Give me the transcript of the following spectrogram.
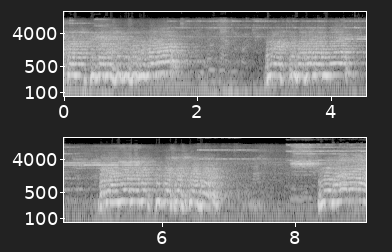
আজকে বেশি কিছু দিব না দু একটি বলে আমি আমার বক্তব্য শেষ করব ভাইয়েরা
